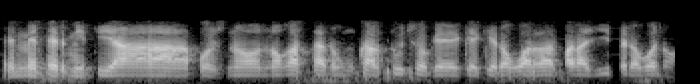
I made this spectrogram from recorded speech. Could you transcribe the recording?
eh, me permitía pues no, no gastar un cartucho que, quiero guardar para allí, pero bueno,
